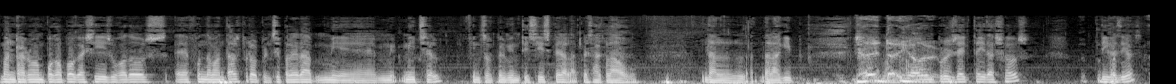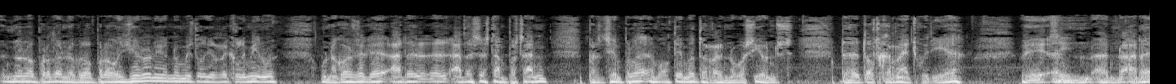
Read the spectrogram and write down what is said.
van renovant a poc a poc així jugadors eh, fonamentals, però el principal era mi, eh, Mitchell, fins al 2026, que era la peça clau del, de l'equip. Jo, jo, un projecte i d'això Digues, digues. No, no, perdona, però, però a la Girona jo només li reclamino una cosa que ara, ara s'estan passant, per exemple, amb el tema de renovacions de, dels carnets, vull dir, eh? Vull dir sí. en, en, ara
